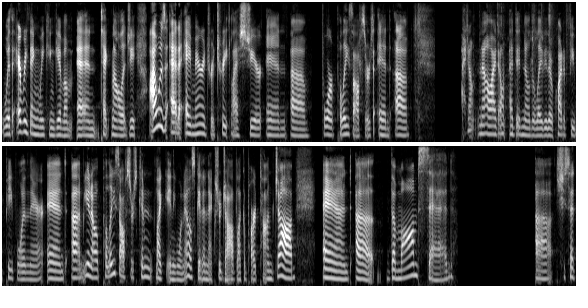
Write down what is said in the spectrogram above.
with everything we can give them and technology. I was at a marriage retreat last year and uh, for police officers, and uh, I don't know. I don't. I didn't know the lady. There were quite a few people in there, and um, you know, police officers can, like anyone else, get an extra job, like a part-time job. And uh, the mom said, uh, she said,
